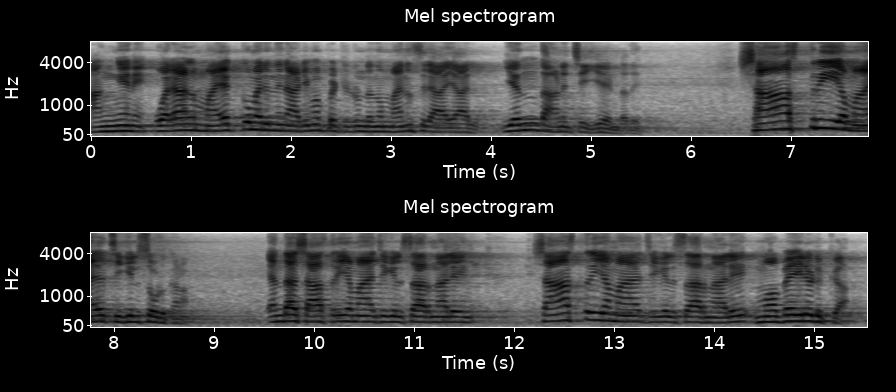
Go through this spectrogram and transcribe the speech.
അങ്ങനെ ഒരാൾ മയക്കുമരുന്നിന് അടിമപ്പെട്ടിട്ടുണ്ടെന്ന് മനസ്സിലായാൽ എന്താണ് ചെയ്യേണ്ടത്? ശാസ്ത്രീയമായ ചികിത്സ കൊടുക്കണം. എന്താ ശാസ്ത്രീയമായ ചികിത്സ പറഞ്ഞാൽ ശാസ്ത്രീയമായ ചികിത്സ പറഞ്ഞാൽ മൊബൈൽ എടുക്കുക.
